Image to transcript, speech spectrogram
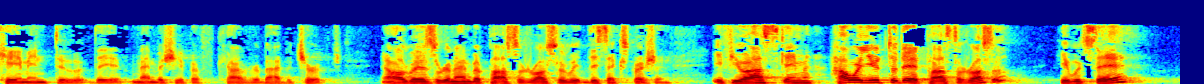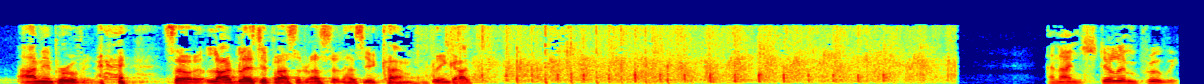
came into the membership of Calvary Bible Church. And I always remember Pastor Russell with this expression. If you ask him, how are you today, Pastor Russell? He would say, I'm improving. so Lord bless you, Pastor Russell, as you come. Bring God. And I'm still improving.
